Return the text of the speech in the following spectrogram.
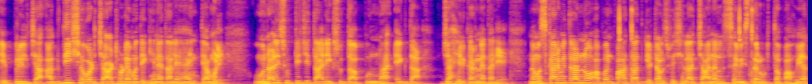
एप्रिलच्या अगदी शेवटच्या आठवड्यामध्ये घेण्यात आल्या आहेत. त्यामुळे उन्हाळी सुट्टीची तारीखसुद्धा पुन्हा एकदा जाहीर करण्यात आली आहे. नमस्कार मित्रांनो आपण पाहतात गेटॉल स्पेशल चॅनल सविस्तर वृत्त पाहूयात.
